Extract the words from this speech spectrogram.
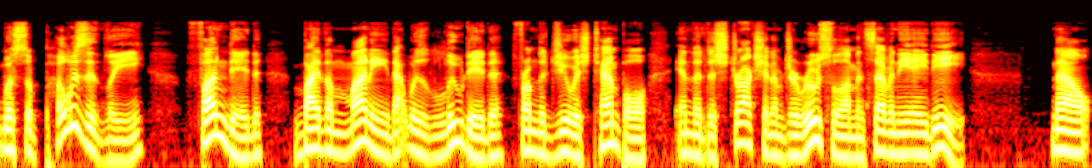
was supposedly funded by the money that was looted from the Jewish temple in the destruction of Jerusalem in 70 AD. Now,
